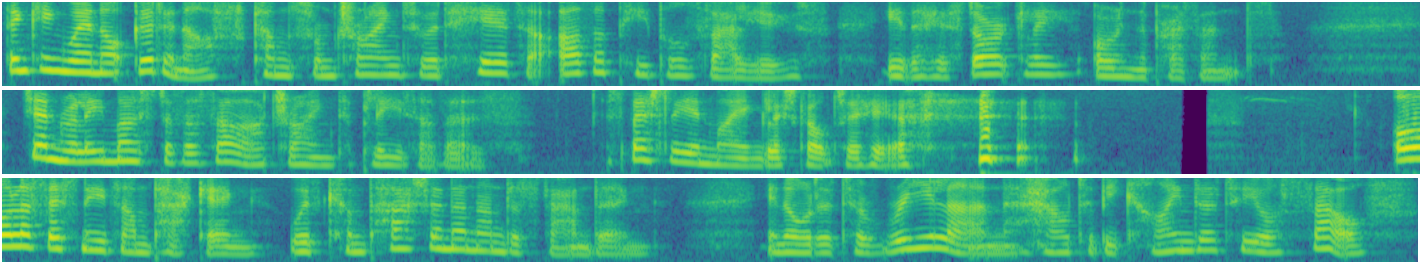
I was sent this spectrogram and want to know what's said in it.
Thinking we're not good enough comes from trying to adhere to other people's values, either historically or in the present. Generally, most of us are trying to please others, especially in my English culture here. All of this needs unpacking with compassion and understanding in order to relearn how to be kinder to yourself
